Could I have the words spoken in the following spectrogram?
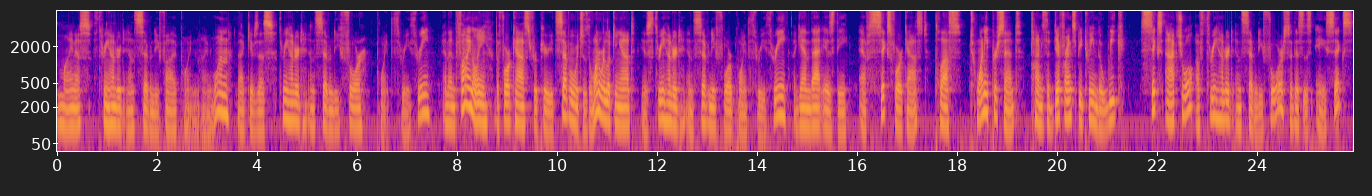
minus 375.91. That gives us 374.33. And then finally, the forecast for period 7, which is the one we're looking at, is 374.33. Again, that is the F6 forecast plus 20% times the difference between the week 6 actual of 374, so this is A6,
